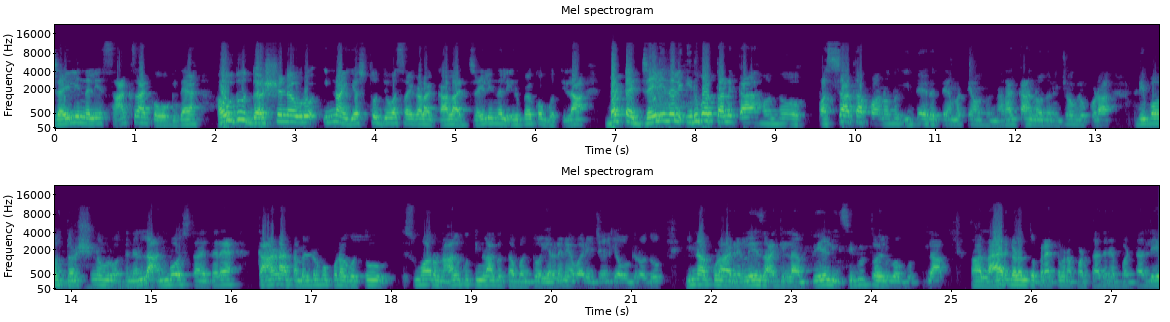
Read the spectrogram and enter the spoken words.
ಜೈಲಿನಲ್ಲಿ ಸಾಕ್ ಸಾಕು ಹೋಗಿದೆ. ಹೌದು, ದರ್ಶನ್ ಅವರು ಇನ್ನ ಎಷ್ಟು ದಿವಸಗಳ ಕಾಲ ಜೈಲಿನಲ್ಲಿ ಇರ್ಬೇಕೋ ಗೊತ್ತಿಲ್ಲ. ಬಟ್ ಜೈಲಿನಲ್ಲಿ ಇರುವ ತನಕ ಒಂದು ಪಶ್ಚಾತ್ತಾಪ ಅನ್ನೋದು ಇದ್ದೇ ಇರುತ್ತೆ. ಮತ್ತೆ ಒಂದು ನರಕ ಅನ್ನೋದು ನಿಜವಾಗ್ಲೂ ಕೂಡ ಡಿಬಾಸ್ ದರ್ಶನ್ ಅವರು ಅದನ್ನೆಲ್ಲ ಅನುಭವಿಸ್ತಾ ಇದ್ದಾರೆ. ಕಾರಣ ತಮ್ಮೆಲ್ರಿಗೂ ಕೂಡ ಗೊತ್ತು. ಸುಮಾರು ನಾಲ್ಕು ತಿಂಗಳಾಗುತ್ತಾ ಬಂತು. ಎರಡನೇ ಬಾರಿ ಜೈಲ್ಗೆ ಹೋಗಿರೋದು. ಇನ್ನ ಕೂಡ ರಿಲೀಸ್ ಆಗಿಲ್ಲ. ಬೇಲಿ ಸಿಗುತ್ತೋ ಇಲ್ವೋ ಗೊತ್ತಿಲ್ಲ. ಲಾಯರ್ ಗಳಂತೂ ಪ್ರಯತ್ನವನ್ನ ಪಡ್ತಾ ಇದ್ದಾರೆ ಬಟ್ ಅಲ್ಲಿ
